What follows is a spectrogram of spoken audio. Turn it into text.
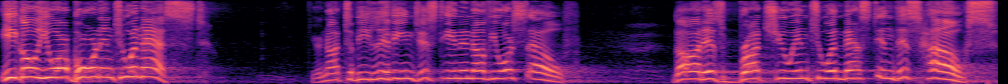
Eagle, you are born into a nest. You're not to be living just in and of yourself. God has brought you into a nest in this house.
